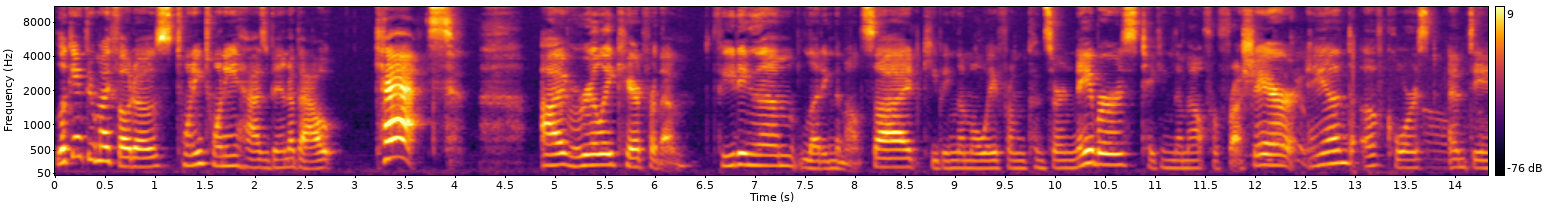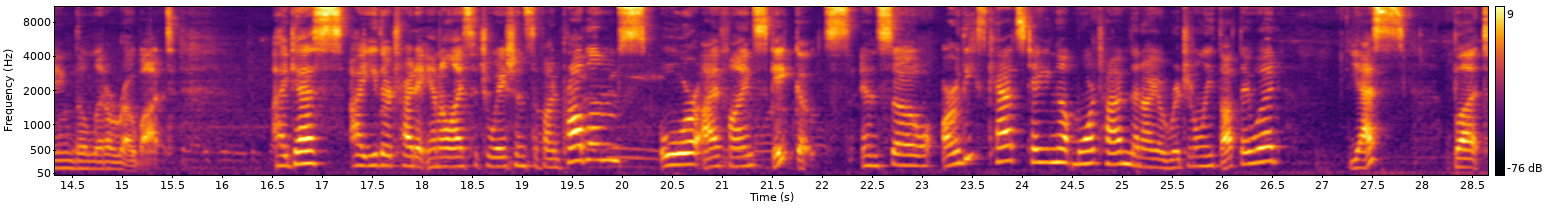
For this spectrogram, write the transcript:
Looking through my photos, 2020 has been about cats. I've really cared for them, feeding them, letting them outside, keeping them away from concerned neighbors, taking them out for fresh air, and of course, emptying the little robot. I guess I either try to analyze situations to find problems or I find scapegoats. And so, are these cats taking up more time than I originally thought they would? Yes. But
